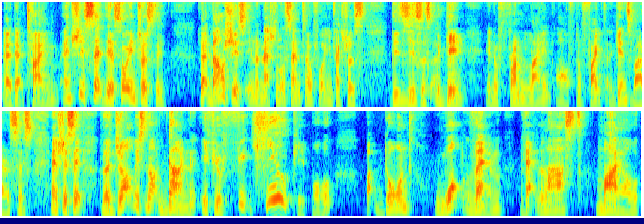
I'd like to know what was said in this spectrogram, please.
at that time. And she said this so interesting that now she's in the National Center for Infectious Diseases again in the front line of the fight against viruses. And she said, The job is not done if you heal people, but don't walk them that last mile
